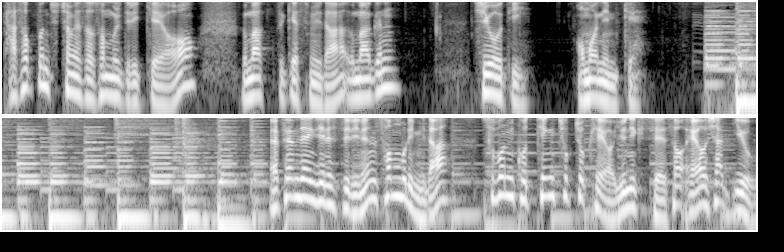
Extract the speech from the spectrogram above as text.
다섯 분 추첨해서 선물 드릴게요. 음악 듣겠습니다. 음악은 god 어머님께 FM 댕진에서 드리는 선물입니다. 수분 코팅 촉촉 헤어 유닉스에서 에어샷 U,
